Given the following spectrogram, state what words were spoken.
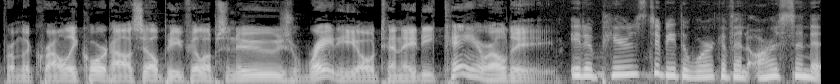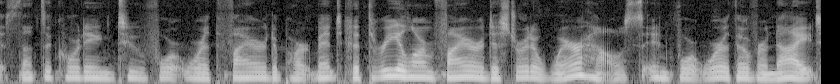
From the Crowley Courthouse, LP Phillips News, Radio 1080 KRLD. It appears to be the work of an arsonist. That's according to Fort Worth Fire Department. The three alarm fire destroyed a warehouse in Fort Worth overnight.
